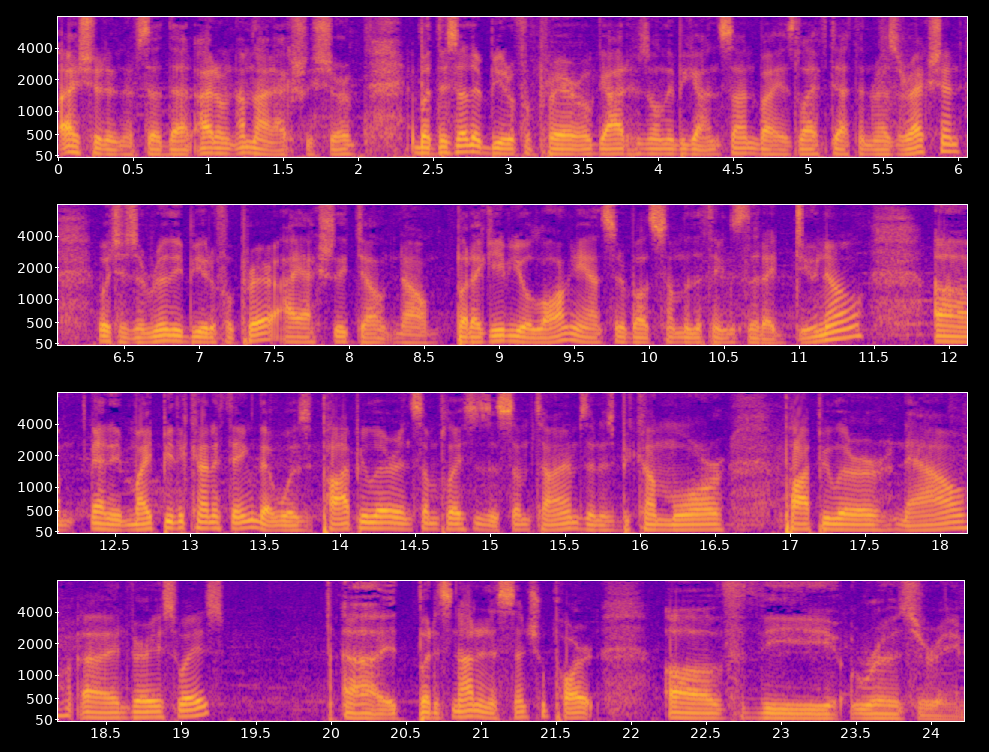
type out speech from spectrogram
I shouldn't have said that. I don't. I'm not actually sure. But this other beautiful prayer, "O God, whose only begotten Son, by His life, death, and resurrection," which is a really beautiful prayer. I actually don't know, but I gave you a long answer about some of the things that I do know, um, and it might be the kind of thing that was popular in some places at some times and has become more popular now uh, in various ways. Uh, it, but it's not an essential part of the rosary.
